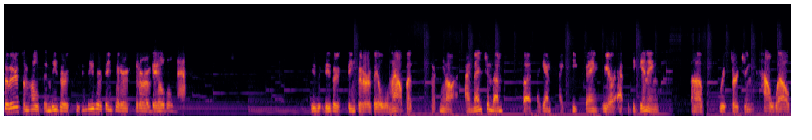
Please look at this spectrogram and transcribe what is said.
so there is some hope, and these are and these are things that are that are available now. These, these are things that are available now, but, but you know I mentioned them, but again I keep saying we are at the beginning of researching how well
